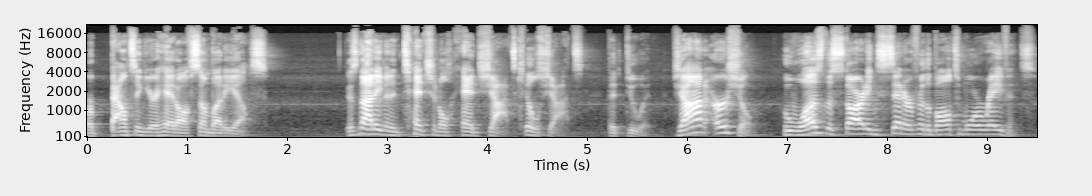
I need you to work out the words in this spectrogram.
Or bouncing your head off somebody else. It's not even intentional head shots, kill shots that do it. John Urschel, who was the starting center for the Baltimore Ravens,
